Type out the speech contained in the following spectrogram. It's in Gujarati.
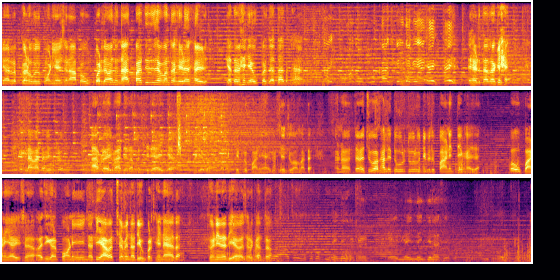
ત્યાં મતલબ ઘણું બધું પાણી આવે છે અને આપણે ઉપર જવાનું નાત પાડતી દીધી છે મને તો હેડે હેડ. કે તમે ક્યાં ઉપર જતા જ ના. હેડતા તો કે. એટલા માટે મિત્રો આપણે મહાદેવના મંદિરે આવી ગયા. વીડિયો બનાવવા માટે કેટલું પાણી આવ્યું છે જોવા માટે. અને તમે જુઓ ખાલી દૂર દૂર સુધી બધું પાણી જ દેખાય છે. બહુ પાણી આવ્યું છે. હજી પણ પાણી નદી આવે જ છે. અમે નદી ઉપર થઈને આવ્યા હતા. ઘણી નદી આવે સરકાર તો.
